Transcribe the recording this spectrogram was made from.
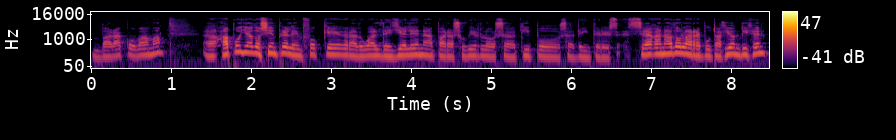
Barack Obama, eh, ha apoyado siempre el enfoque gradual de Yellen para subir los eh, tipos de interés. Se ha ganado la reputación, dicen,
